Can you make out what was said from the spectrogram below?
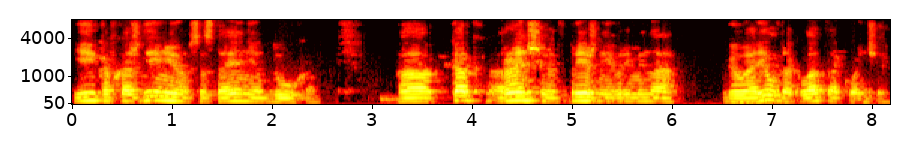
и ко вхождению в состояние духа. А, как раньше, в прежние времена говорил, доклад окончен.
